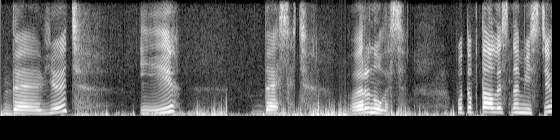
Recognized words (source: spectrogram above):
Дев'ять. І десять. Вернулись. Потоптались на місці.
